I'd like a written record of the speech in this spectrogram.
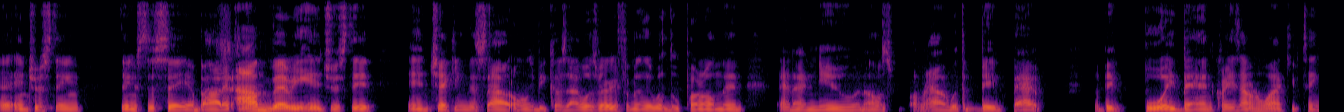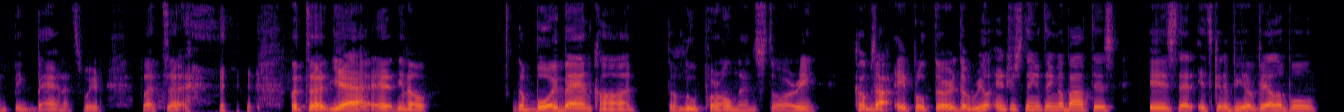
uh, interesting things to say about it. I'm very interested in checking this out only because I was very familiar with Lou Pearlman, and I knew, and I was around with the big bat, the big boy band craze. I don't know why I keep saying big band. That's weird, but uh, but uh, yeah, it, you know, the boy band con, the Lou Pearlman story comes out April 3rd. The real interesting thing about this is that it's going to be available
